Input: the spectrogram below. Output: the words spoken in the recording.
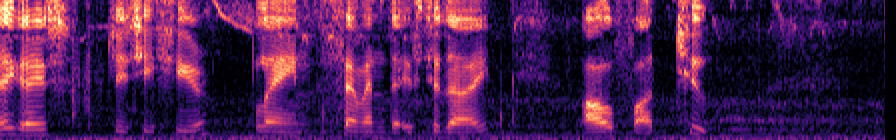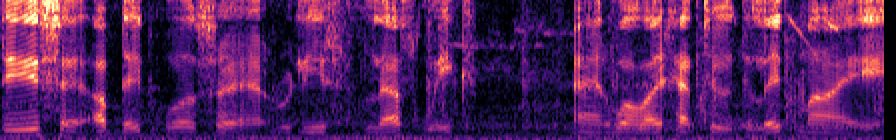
Hey guys, JC here, playing 7 Days to Die Alpha 2. This uh, update was uh, released last week and well I had to delete my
